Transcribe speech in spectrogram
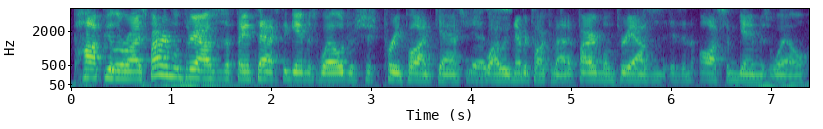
popularized Fire Emblem Three Houses is a fantastic game as well, which is pre-podcast, which Yes. is why we've never talked about it. Fire Emblem Three Houses is an awesome game as well.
